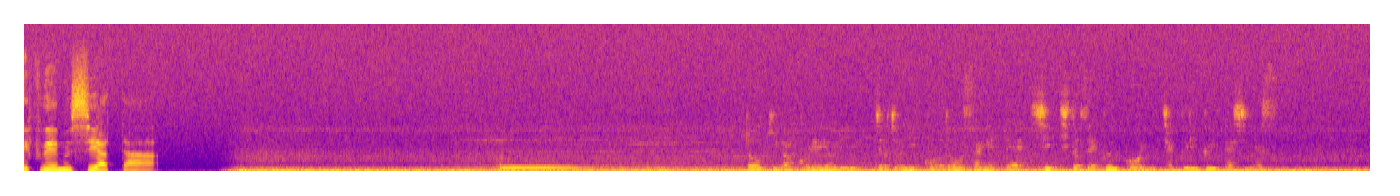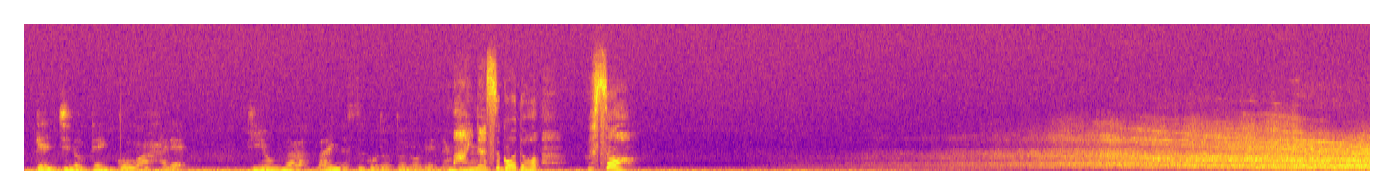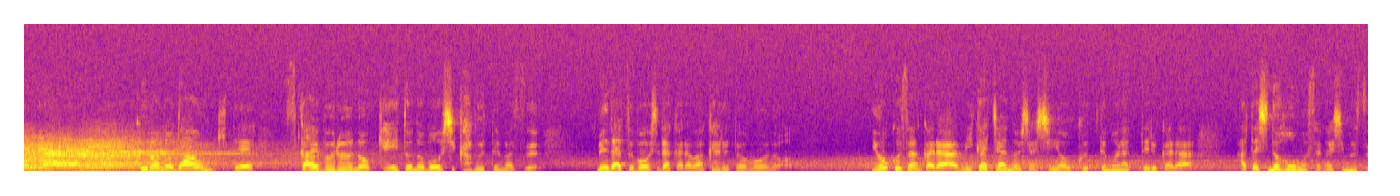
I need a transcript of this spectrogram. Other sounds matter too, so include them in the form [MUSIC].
FM シアタ当機はこれより徐々に高度を下げて新千歳空港に着陸いたします。現地の天候は晴れ気温はマイナス5度との連絡が。マイナス5度？嘘。黒のダウン着てスカイブルーの毛糸の帽子かぶってます。目立つ帽子だからわかると思うの。陽子さんから美香ちゃんの写真を送ってもらってるから私の方も探します。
